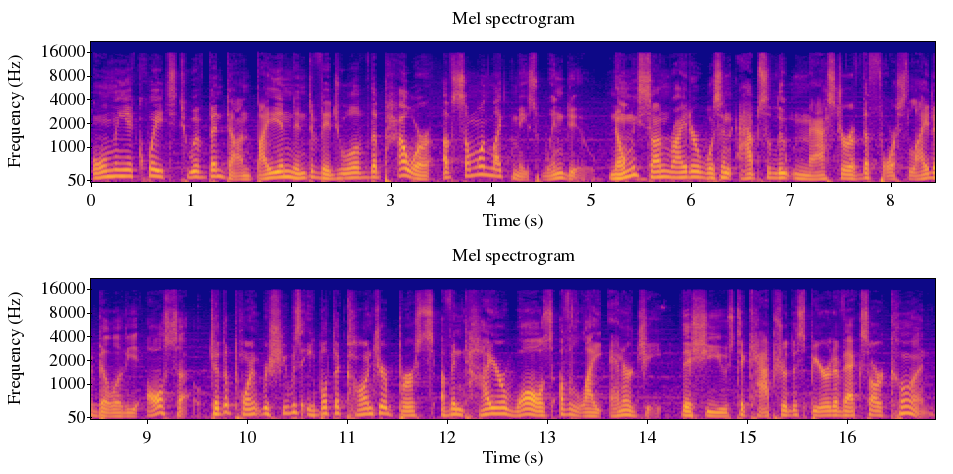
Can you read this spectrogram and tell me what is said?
only equate to have been done by an individual of the power of someone like Mace Windu. Nomi Sunrider was an absolute master of the Force light ability also, to the point where she was able to conjure bursts of entire walls of light energy. This she used to capture the spirit of Exar Kun,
